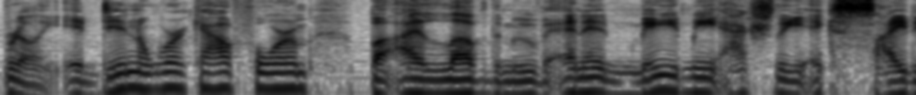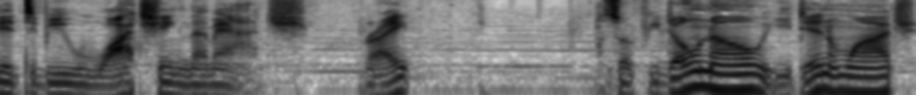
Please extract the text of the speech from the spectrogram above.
brilliant. It didn't work out for him, but I love the move, and it made me actually excited to be watching the match. Right. So if you don't know, you didn't watch,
